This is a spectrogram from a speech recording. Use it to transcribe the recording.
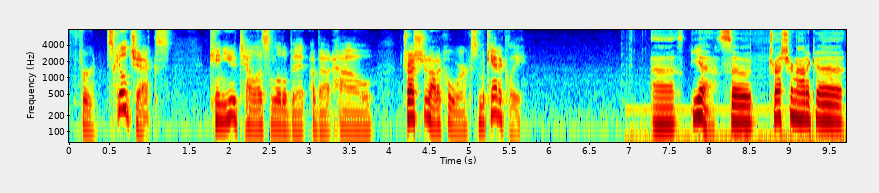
for skill checks. Can you tell us a little bit about how Trashernautica works mechanically? Uh, yeah, so Trashernautica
